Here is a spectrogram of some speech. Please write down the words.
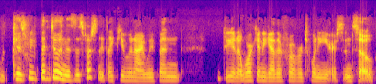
because we've been doing this, especially like you and I, we've been you know working together for over 20 years and so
